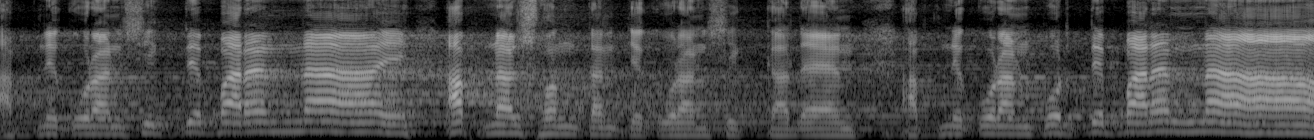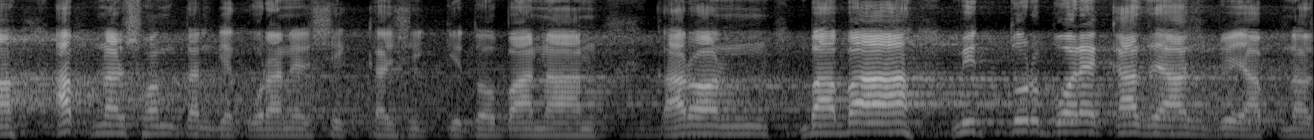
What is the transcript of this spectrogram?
আপনি কোরআন শিখতে পারেন নাই, আপনার সন্তানকে কোরআন শিক্ষা দেন। আপনি কোরআন পড়তে পারেন না, আপনার সন্তানকে কোরআনের শিক্ষায় শিক্ষিত বানান। কারণ, বাবা, মৃত্যুর পরে কাজে আসবে, আপনার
